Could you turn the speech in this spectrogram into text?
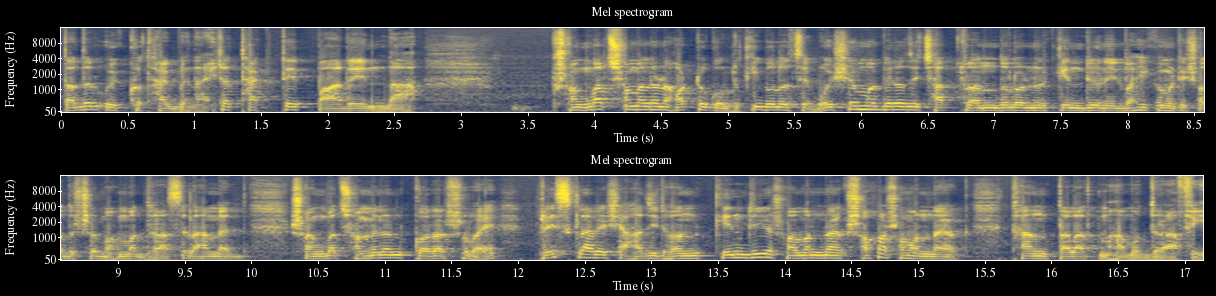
তাদের ঐক্য থাকবে না। এটা থাকতে পারে না। সংবাদ সম্মেলনে হট্টগোল, কি বলেছে? বৈষম্য বিরোধী ছাত্র আন্দোলনের কেন্দ্রীয় নির্বাহী কমিটির সদস্য মোহাম্মদ রাসেল আহমেদ সংবাদ সম্মেলন করার সময় প্রেস ক্লাবে এসে হাজির হন কেন্দ্রীয় সমন্বয়ক সহ সমন্বয়ক খান তালাত মাহমুদ রাফি।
